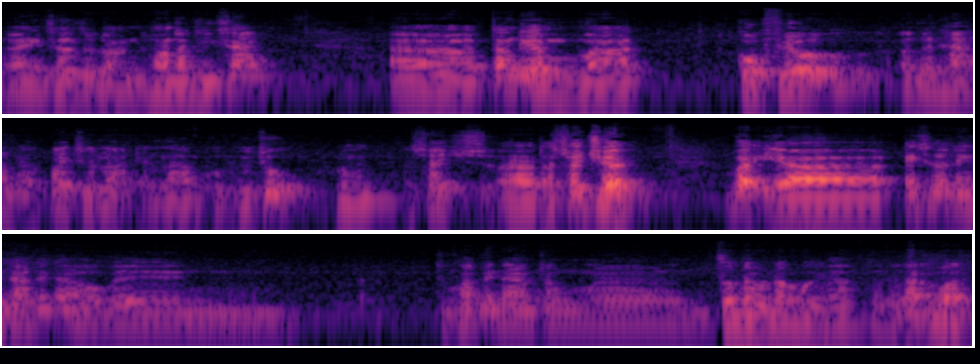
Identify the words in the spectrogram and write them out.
là anh Sơn dự đoán hoàn toàn chính xác. À, tăng điểm mà cổ phiếu ở ngân hàng đã quay trở lại làm cổ phiếu trụ vâng. đã, xoay, uh, đã xoay chuyển. Vậy uh, anh Sơn đánh giá thế nào về chứng khoán Việt Nam trong uh, tuần đầu năm mới? Vâng, tuần đầu dạ, vâng.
